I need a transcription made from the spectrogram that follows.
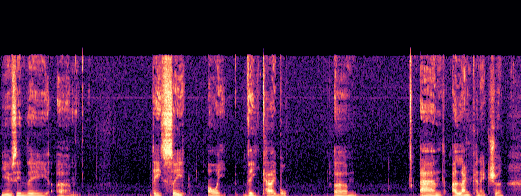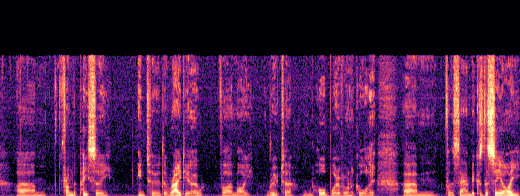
using the um, the CIV cable um, and a LAN connection um, from the PC into the radio via my router hub whatever you want to call it um, for the sound because the CI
